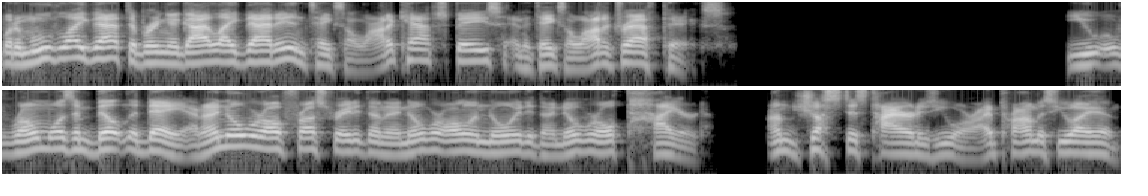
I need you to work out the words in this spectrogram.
But a move like that to bring a guy like that in takes a lot of cap space and it takes a lot of draft picks. You Rome wasn't built in a day, and I know we're all frustrated, and I know we're all annoyed, and I know we're all tired. I'm just as tired as you are. I promise you I am.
